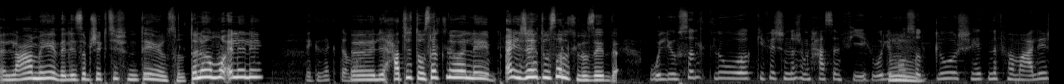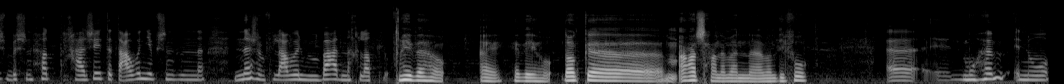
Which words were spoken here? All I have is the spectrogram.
العام هذا les objectifs نتاعي وصلت لهم وإلا لا exactement اللي حطيت وصلت له ولا بأي جهد وصلت له زاد واللي وصلت له كيفاش نجم نحسن فيه؟ واللي ما وصلتلوش هيك نفهم علاش باش نحط حاجات تعاوني باش نجم في العوام من بعد نخلط له. هذا هو. اي هذا هو. donc ما عادش حنا ما نضيفوه. المهم إنه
